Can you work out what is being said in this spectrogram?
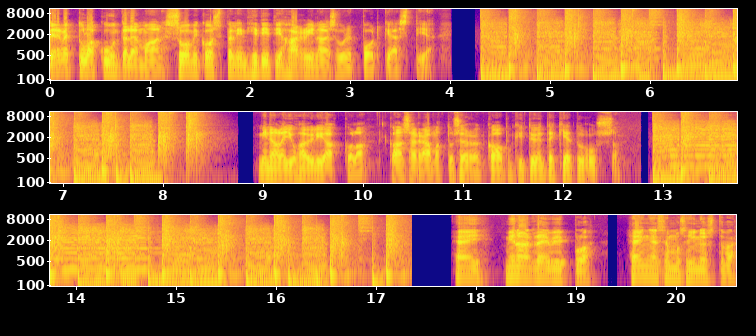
Tervetuloa kuuntelemaan Suomi Kospelin hitit ja harvinaisuudet podcastia. Minä olen Juha Yliakkola, kansanraamattuseuran kaupunkityöntekijä Turussa. Hei, minä olen Rei Vippula, hengen semmoisen ystävä.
